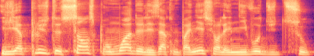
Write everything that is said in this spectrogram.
il y a plus de sens pour moi de les accompagner sur les niveaux du dessous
